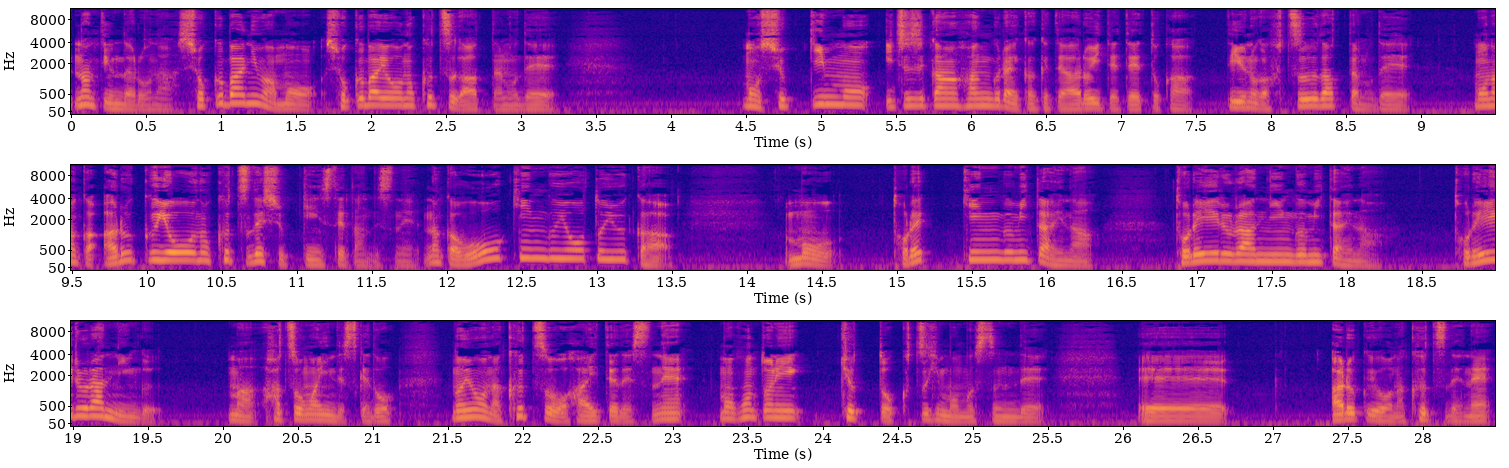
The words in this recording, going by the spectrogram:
う、なんて言うんだろうな、職場にはもう職場用の靴があったので、もう出勤も1時間半ぐらいかけて歩いててとかっていうのが普通だったので、もうなんか歩く用の靴で出勤してたんですね。なんかウォーキング用というか、もうトレッキングみたいな、トレイルランニングみたいな、トレイルランニングまあ、発音はいいんですけど、のような靴を履いてですね、もう本当にキュッと靴紐結んで、えー、歩くような靴でね、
